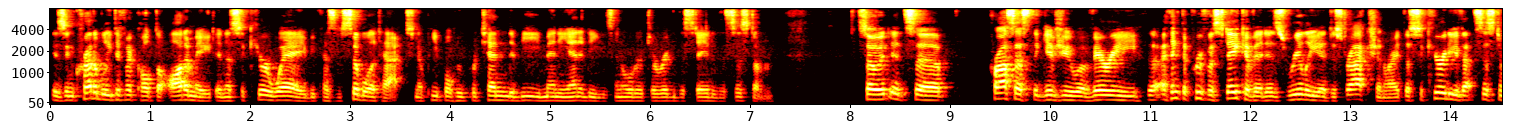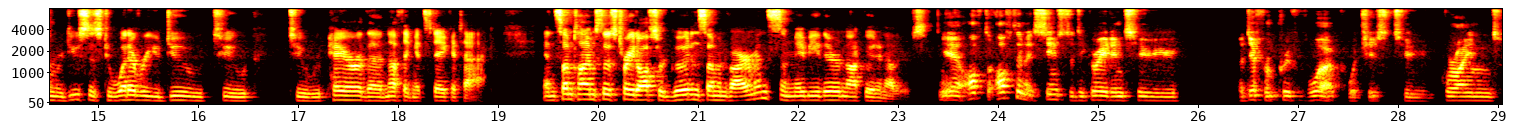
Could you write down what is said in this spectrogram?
is incredibly difficult to automate in a secure way because of Sybil attacks, you know, people who pretend to be many entities in order to rig the state of the system. So it, it's a process that gives you a very, I think the proof of stake of it is really a distraction, right? The security of that system reduces to whatever you do to, to repair the nothing at stake attack. And sometimes those trade-offs are good in some environments, and maybe they're not good in others. Yeah, often, often it seems to degrade into a different proof of work, which is to grind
